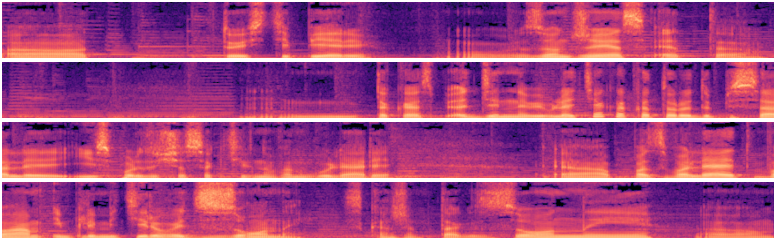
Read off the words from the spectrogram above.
То есть теперь Zone.js это такая отдельная библиотека, которую дописали и используют сейчас активно в Angular, э, позволяет вам имплементировать зоны, скажем так, зоны э,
